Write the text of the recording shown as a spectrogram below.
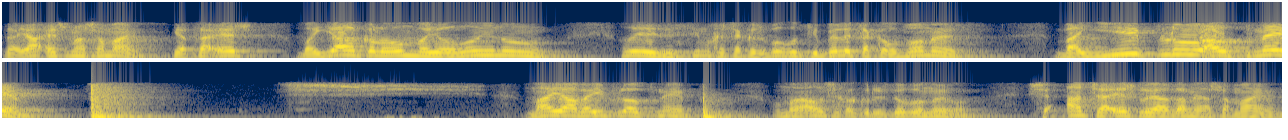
זה היה אש מהשמיים, יצא אש, וירא כל האום ויורוינו, אוי איזה שמחה שהקדוש ברוך הוא קיבל את הקורבנות, ויפלו על פניהם. מה היה ויפלו על פניהם? אומר, אל שלך הקדוש דובר נוירו, שעד שהאש לא ירדה מהשמיים,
